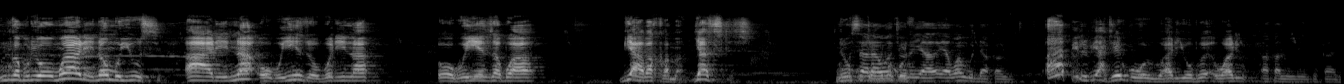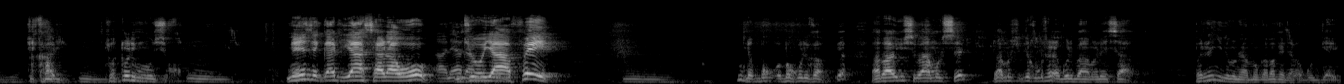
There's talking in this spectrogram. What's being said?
Nga buli omu alina omuyusi alina obuyinza obulina obuyinza bwa byabakama justice. Omusalawo ono ya- yawangudde akalulu abiro byateeka wali obwe- wali akalulu tekaliyo tikali Mm. kyo tuli mu nsiko Mm, naye nze gati yasalawo Ani nti anamu- oyo afe mm. bakulika abayusi bamuse bamusudde ku mutala guli bamulesa bananyini munamu nga bagenda bagujjayo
